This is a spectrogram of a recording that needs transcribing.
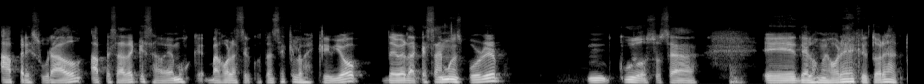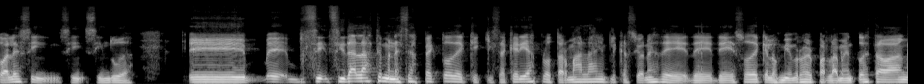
apresurado, a pesar de que sabemos que bajo las circunstancias que los escribió, de verdad que Simon Spurrier, kudos, o sea, eh, de los mejores escritores actuales sin, sin, sin duda. Eh, eh, sí, da lástima en ese aspecto de que quizá quería explotar más las implicaciones de, eso de que los miembros del Parlamento estaban,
